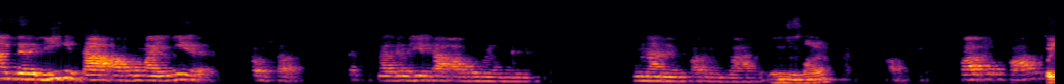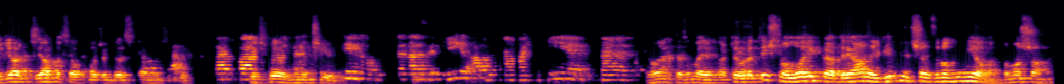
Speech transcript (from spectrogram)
на землі та або майні, тобто на землі та або майні. Форми. Не знаю. То я, я писав, може без пам'яті. Пішли вночі. на землі або на майні, на теоретично логіка Адріана Юрійовича зрозуміла, тому що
